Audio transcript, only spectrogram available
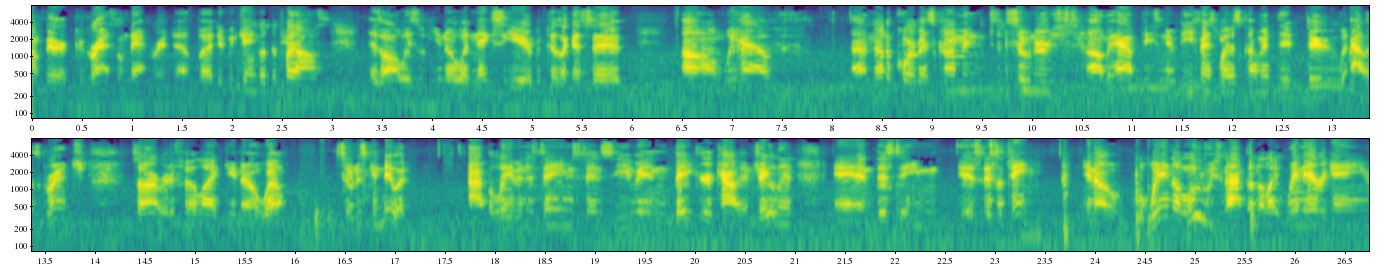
I'm very congrats on that right now. But if we can't go to the playoffs, as always, you know what, next year, because like I said, um, we have another quarterback's coming to the Sooners. Um, we have these new defense players coming through, through Alex Grinch. So I really feel like, you know, well, Sooners can do it. I believe in this team since even Baker, Kyler, and Jalen, and this team is, is a team. You know, win or lose, not going to like win every game,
